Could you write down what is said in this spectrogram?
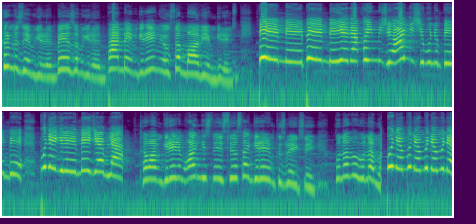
kırmızıya mı girelim, beyaza mı girelim, pembeye mi girelim yoksa maviye mi girelim? Pembe pembe yana kıymış ya. Hangisi bunun pembe? Buna girelim Beyci abla. Tamam girelim. Hangisine istiyorsan girelim kız eksik. Buna mı buna mı? Buna buna buna buna.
